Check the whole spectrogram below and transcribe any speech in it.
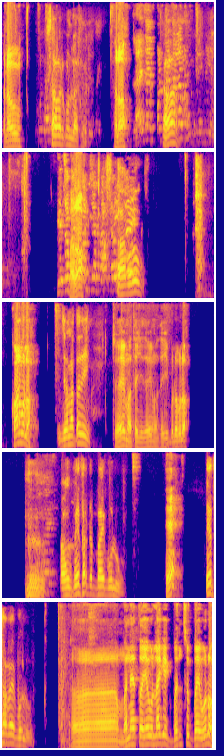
હેલો સાવરકુંડલા છે. હેલો હા. હેલો હા બોલો. કોણ બોલો? જય માતાજી. જય માતાજી જય માતાજી. બોલો બોલો. હું હું પેથાભાઈ બોલું. હે? પેથાભાઈ બોલું. મને તો એવું લાગે કે બનસુખભાઈ બોલો.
